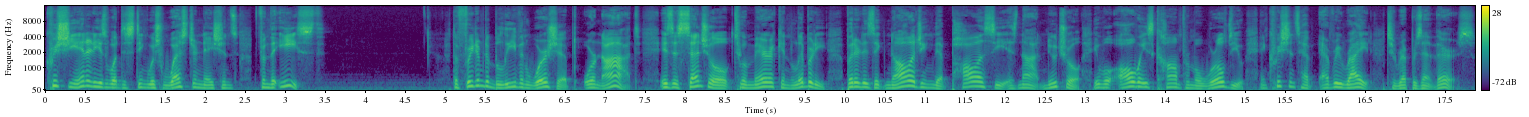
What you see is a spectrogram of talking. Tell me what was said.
Christianity is what distinguished Western nations from the East. The freedom to believe and worship or not is essential to American liberty, but it is acknowledging that policy is not neutral. It will always come from a worldview, and Christians have every right to represent theirs.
